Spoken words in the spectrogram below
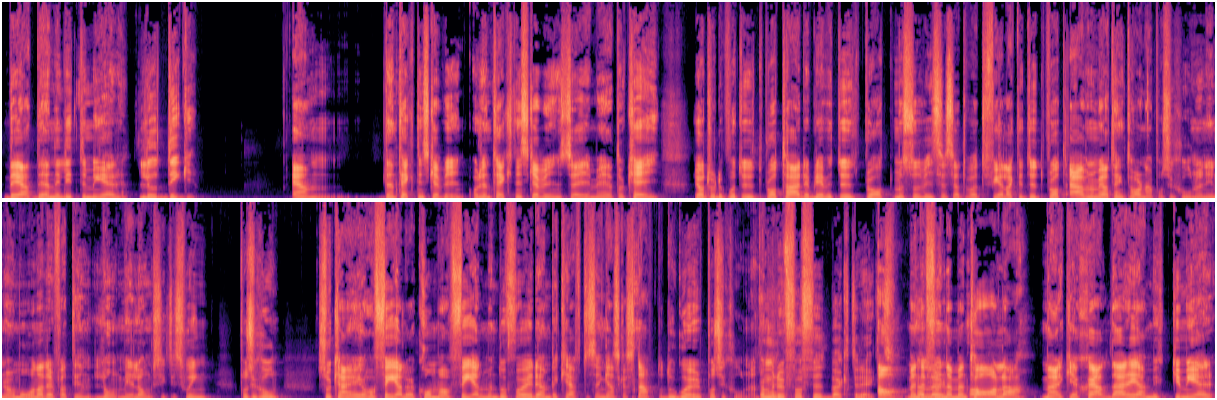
det är att den är lite mer luddig än den tekniska vyn. Och Den tekniska vyn säger mig att okej, okay, jag trodde på ett utbrott här, det blev ett utbrott, men så visade det sig att det var ett felaktigt utbrott. Även om jag tänkt ha den här positionen i några månader för att det är en lång, mer långsiktig swing position så kan jag ha fel och jag kommer ha fel, men då får jag den bekräftelsen ganska snabbt och då går jag ur positionen. Ja, men du får feedback direkt. Ja, men Eller, det fundamentala ja. märker jag själv. Där är jag mycket mer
